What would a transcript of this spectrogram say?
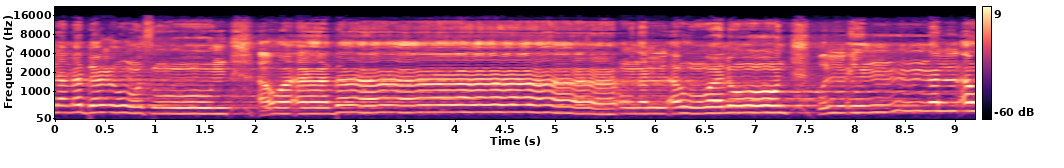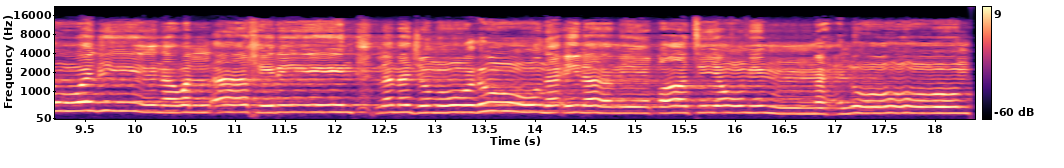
لمبعوثون أو آباؤنا الأولون قل إن الأولين والآخرين لمجموعون إلى ميقات يوم معلوم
